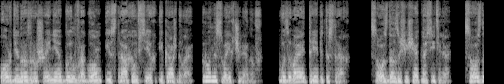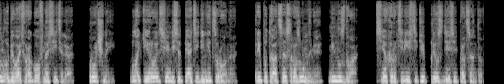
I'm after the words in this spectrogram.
Орден Разрушения был врагом и страхом всех и каждого, кроме своих членов. Вызывает трепет и страх. Создан защищать носителя. Создан убивать врагов носителя. Прочный. Блокирует 75 единиц урона. Репутация с разумными – минус 2. Все характеристики – плюс 10%.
